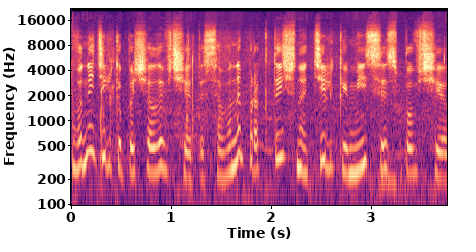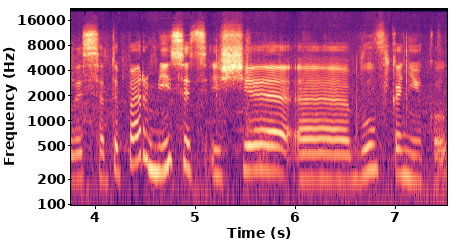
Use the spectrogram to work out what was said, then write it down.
Вони тільки почали вчитися. Вони практично тільки місяць повчилися. Тепер місяць іще е, був канікул.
